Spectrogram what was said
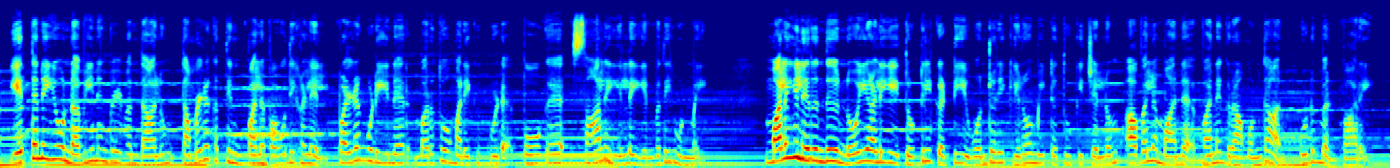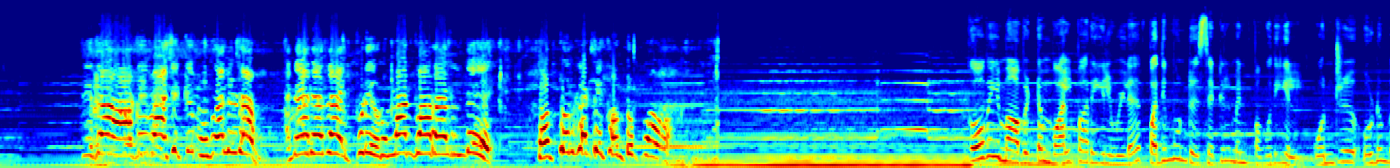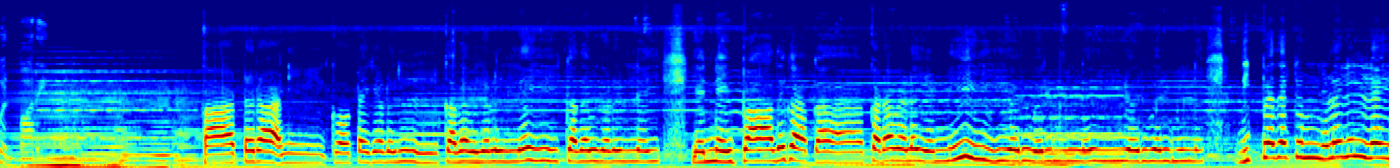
எத்தனையோ நவீனங்கள் வந்தாலும் தமிழகத்தின் பல பகுதிகளில் பழங்குடியினர் மருத்துவமனைக்கு கூட போக சாலை இல்லை என்பதே உண்மை. மலையிலிருந்து நோயாளியை தொட்டில் கட்டி ஒன்றரை கிலோமீட்டர் தூக்கிச் செல்லும் அவலமான வன கிராமம்தான் உடும்பன் பாறை. ஆதிவாசிக்கு முதலிடம் அதேதான் இப்படி உடுமான் பாறை இருந்து தொட்டூர் கட்டி கொண்டு போ. கோவை மாவட்டம் வால்பாறையில் உள்ள பதிமூன்று செட்டில்மெண்ட் பகுதியில் ஒன்று உடும்பன் பாறை. காட்டுராணி கோட்டைகளில் கதவுகள் இல்லை கதவுகள் இல்லை என்னை பாதுகாக்க கடவுளை எண்ணி ஒருவரும் இல்லை ஒருவரும் இல்லை. நிற்பதற்கும் நிழலில்லை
